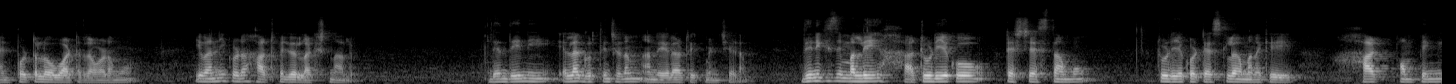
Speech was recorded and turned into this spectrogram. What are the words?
అండ్ పొట్టలో వాటర్ రావడము ఇవన్నీ కూడా హార్ట్ ఫెయిల్యూర్ లక్షణాలు. దెన్ దీన్ని ఎలా గుర్తించడం అండ్ ఎలా ట్రీట్మెంట్ చేయడం? దీనికి మళ్ళీ టూడియోకో టెస్ట్ చేస్తాము. టూడియోకో టెస్ట్లో మనకి హార్ట్ పంపింగ్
